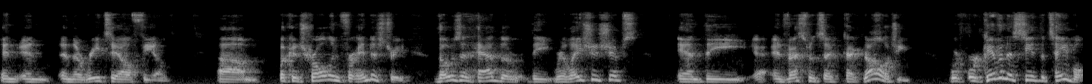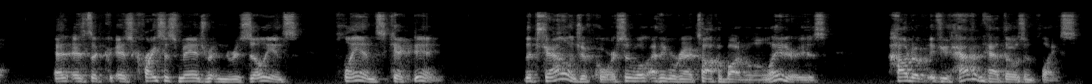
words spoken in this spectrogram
in in, in the retail field. Um, but controlling for industry, those that had the the relationships and the uh, investments in technology were, were given a seat at the table as as, the, as crisis management and resilience plans kicked in. The challenge, of course, and we'll, I think we're going to talk about it a little later, is how to if you haven't had those in place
